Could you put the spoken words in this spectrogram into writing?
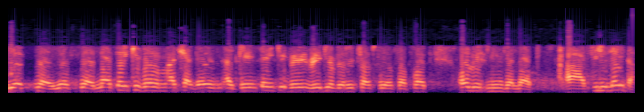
Yes, sir. Yes, sir. No, thank you very much again. Again, thank you very Radio Veritas for your support. Always means a lot. Uh, see you later,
